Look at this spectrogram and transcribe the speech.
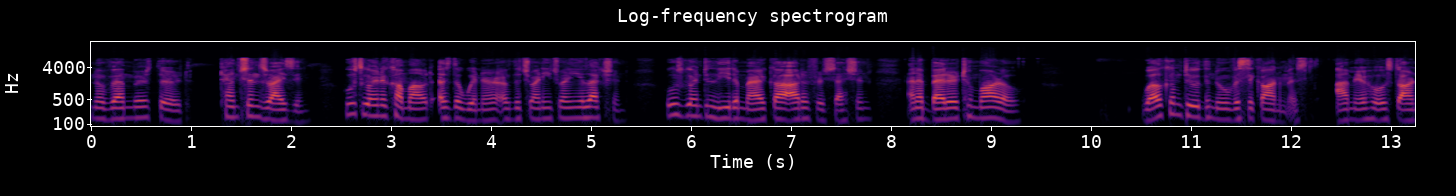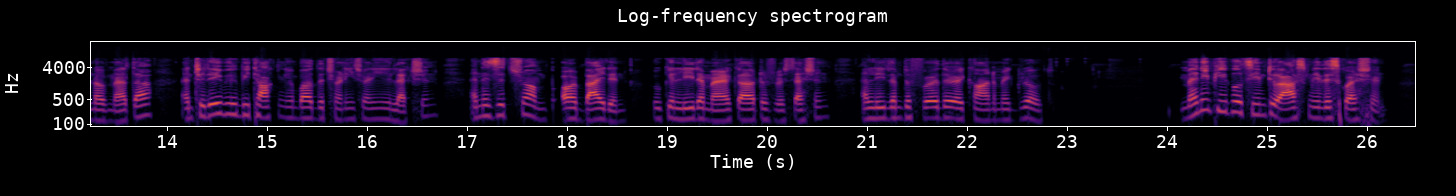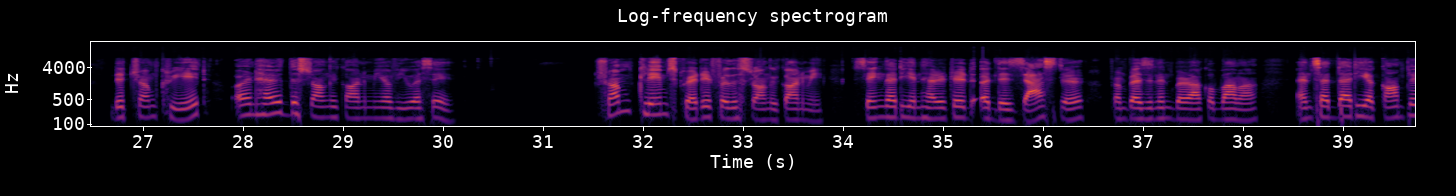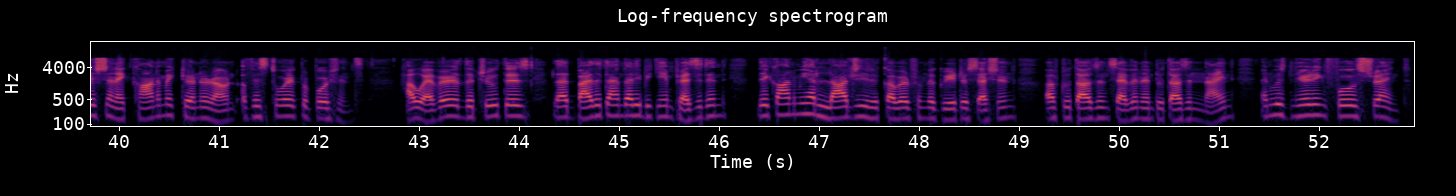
November 3rd. Tensions rising. Who's going to come out as the winner of the 2020 election? Who's going to lead America out of recession and a better tomorrow? Welcome to the Novus Economist. I'm your host Arnav Mehta, and today we'll be talking about the 2020 election and is it Trump or Biden who can lead America out of recession and lead them to further economic growth? Many people seem to ask me this question. Did Trump create or inherit the strong economy of USA? Trump claims credit for the strong economy, saying that he inherited a disaster from President Barack Obama and said that he accomplished an economic turnaround of historic proportions. However, the truth is that by the time that he became president, the economy had largely recovered from the Great Recession of 2007 and 2009 and was nearing full strength.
